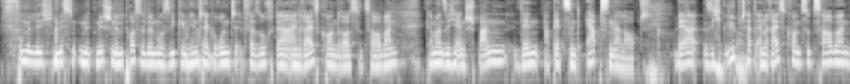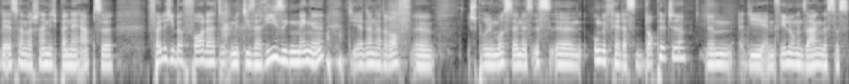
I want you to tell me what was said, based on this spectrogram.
fummelig mit Mission Impossible Musik im Hintergrund versucht, da ein Reiskorn draus zu zaubern, kann man sich entspannen, denn ab jetzt sind Erbsen erlaubt. Wer sich geübt hat, ein Reiskorn zu zaubern, der ist dann wahrscheinlich bei einer Erbse völlig überfordert mit dieser riesigen Menge, die er dann da drauf äh, sprühen muss, denn es ist äh, ungefähr das Doppelte. Ähm, die Empfehlungen sagen, dass das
